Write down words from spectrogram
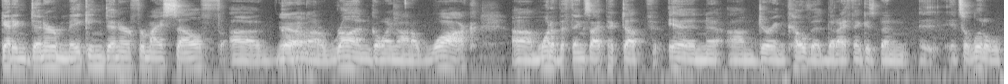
getting dinner, making dinner for myself, uh, going Yeah. on a run, going on a walk. Um, one of the things I picked up in um, during COVID that I think has been it's a little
